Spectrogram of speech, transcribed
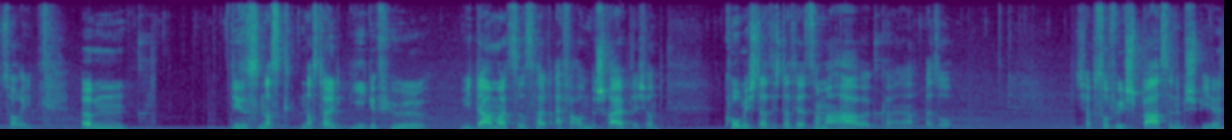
Sorry. Ähm, dieses Nost Nostalgiegefühl wie damals ist halt einfach unbeschreiblich und komisch, dass ich das jetzt nochmal habe. Keine, also, ich habe so viel Spaß in dem Spiel.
